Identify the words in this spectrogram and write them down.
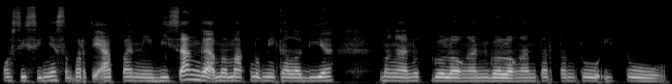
Posisinya seperti apa nih? Bisa nggak memaklumi kalau dia menganut golongan-golongan tertentu itu?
